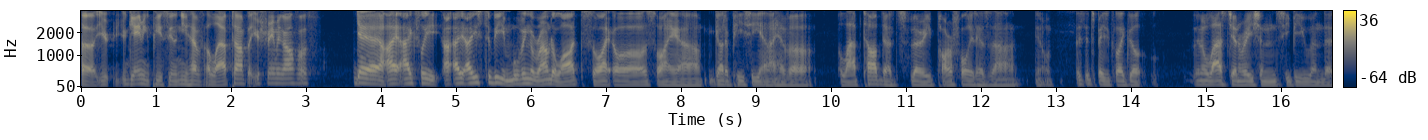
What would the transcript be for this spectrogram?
uh your your gaming PC and then you have a laptop that you're streaming off of. Yeah. I actually I, I used to be moving around a lot, so I uh, so I uh, got a PC and I have a, a laptop that's very powerful. It has uh you know it's, it's basically like the you know last generation CPU and uh,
